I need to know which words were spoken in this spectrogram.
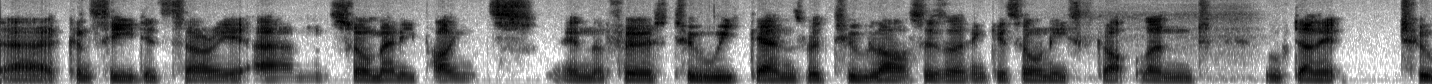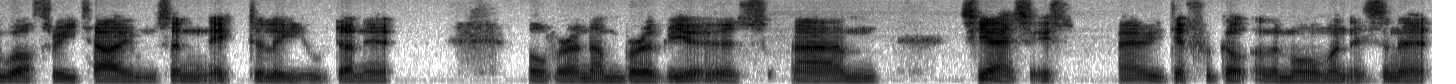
uh, conceded sorry um, so many points in the first two weekends with two losses. I think it's only Scotland who've done it two or three times, and Italy who've done it over a number of years. Um, so yes, it's very difficult at the moment, isn't it?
